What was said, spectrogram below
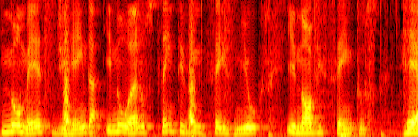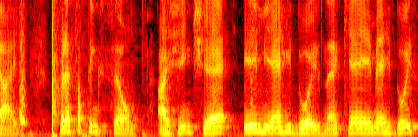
no mês de renda e no ano 126.900 reais presta atenção, a gente é MR2, né? Quem é MR2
